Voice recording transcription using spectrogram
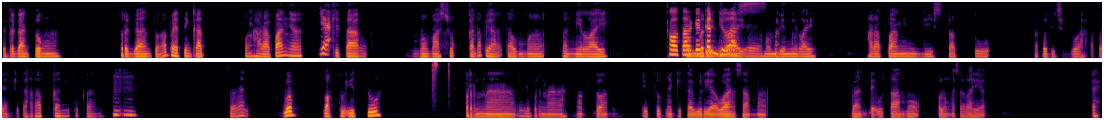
Ya tergantung tergantung apa ya, tingkat pengharapannya. Ya. Kita memasukkan apa ya, atau me menilai Kalau target kan nilai jelas. eee, memberi nilai harapan di satu atau di sebuah apa yang kita harapkan gitu kan. Mhm. Soalnya gue waktu itu pernah ini, pernah nonton YouTube-nya Gita Wirjawan sama Bante Utamo kalau nggak salah ya. Eh.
